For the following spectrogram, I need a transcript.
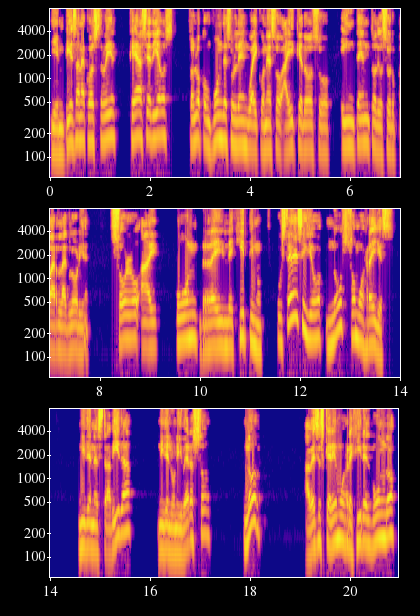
Y empiezan a construir. ¿Qué hace Dios? Solo confunde su lengua y con eso ahí quedó su intento de usurpar la gloria. Solo hay un rey legítimo. Ustedes y yo no somos reyes, ni de nuestra vida, ni del universo, no, a veces queremos regir el mundo,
